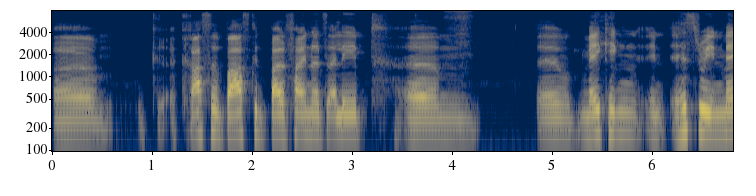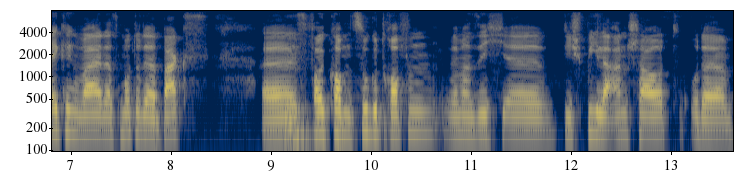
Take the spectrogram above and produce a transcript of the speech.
ähm, krasse Basketball-Finals erlebt. Ähm, äh, Making in, History in Making war das Motto der Bucks. Äh, mhm. Ist vollkommen zugetroffen, wenn man sich äh, die Spiele anschaut oder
